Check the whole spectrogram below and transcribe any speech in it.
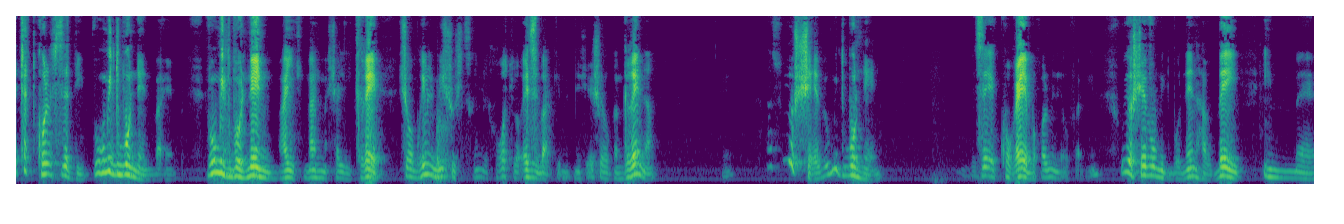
את כל הצדדים, והוא מתבונן בהם. והוא מתבונן מה, מה למשל יקרה שאומרים למישהו שצריכים לכרות לו אצבע מפני שיש לו גנגרנה אז הוא יושב והוא מתבונן זה קורה בכל מיני אופנים הוא יושב ומתבונן הרבה עם, אה,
